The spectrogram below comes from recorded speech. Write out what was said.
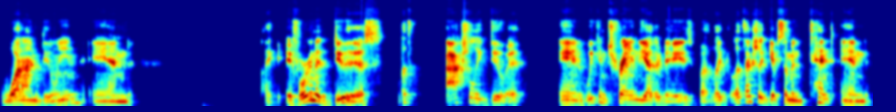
what I'm doing, and like if we're gonna do this, let's actually do it, and we can train the other days, but like let's actually give some intent and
